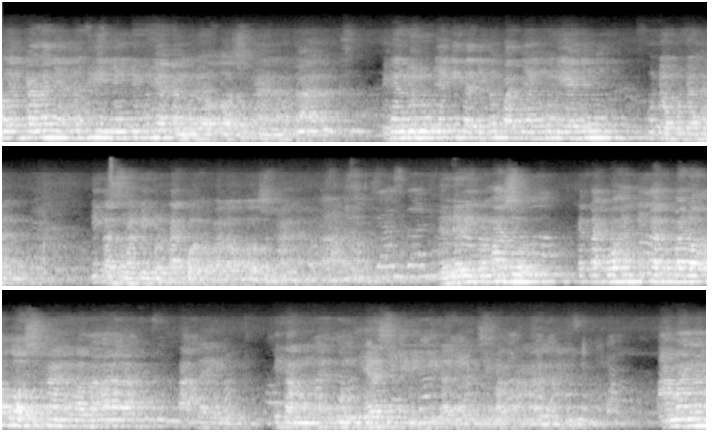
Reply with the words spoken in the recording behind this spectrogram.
Oleh karenanya hadirin yang dimuliakan oleh Allah Subhanahu wa taala, dengan duduknya kita di tempat yang mulia ini mudah-mudahan kita semakin bertakwa kepada Allah Subhanahu wa taala. Dan dari termasuk ketakwaan kita kepada Allah Subhanahu wa taala tak lain kita menghiasi diri kita dengan sifat amanah. Amanah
